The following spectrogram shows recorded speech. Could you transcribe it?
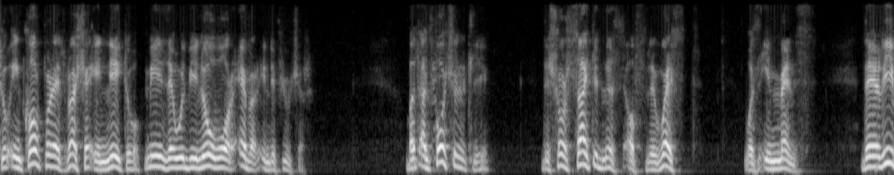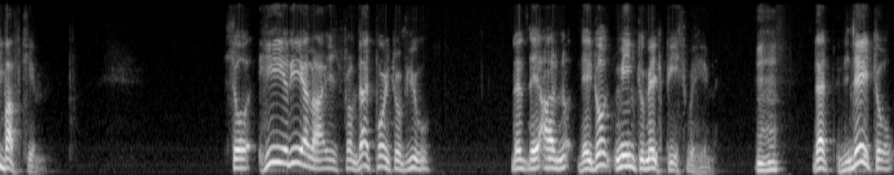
To incorporate Russia in NATO means there will be no war ever in the future. But unfortunately, the short sightedness of the West was immense. They rebuffed him. So he realized from that point of view that they are not, they don't mean to make peace with him. Mm-hmm. That NATO,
